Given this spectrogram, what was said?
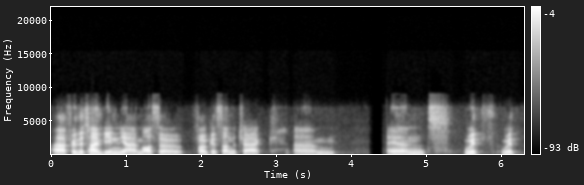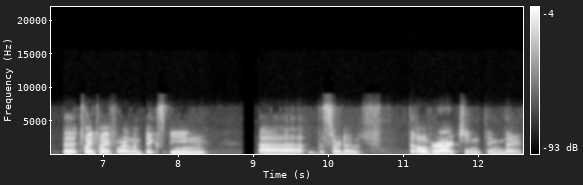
uh, for the time being, yeah, I'm also focused on the track. Um, and with with the 2024 Olympics being uh, the sort of the overarching thing there.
